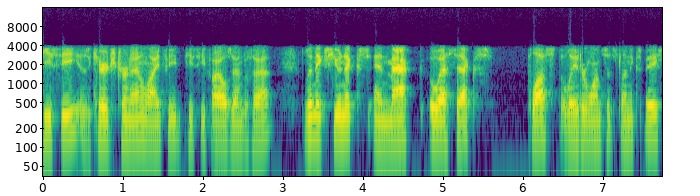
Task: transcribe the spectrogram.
PC is a carriage return and a line feed. PC files end with that. Linux, Unix, and Mac OS X Plus, the later ones that's Linux based,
